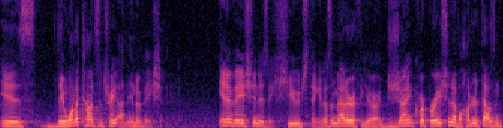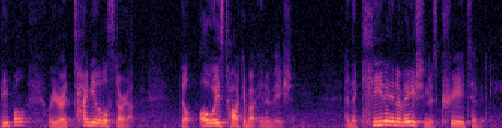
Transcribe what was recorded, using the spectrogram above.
is they want to concentrate on innovation. Innovation is a huge thing. It doesn't matter if you're a giant corporation of 100,000 people or you're a tiny little startup. They'll always talk about innovation. And the key to innovation is creativity.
